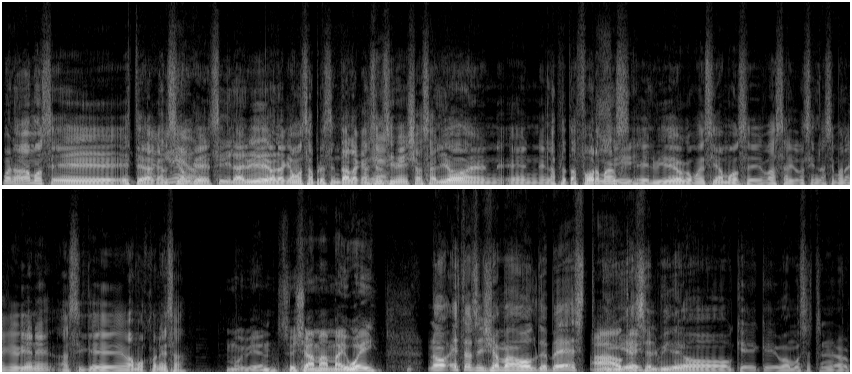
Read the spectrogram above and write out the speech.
Bueno, hagamos eh, la ¿El canción video? que, sí, la del video, la que vamos a presentar. La canción, Bien. si bien ya salió en, en- en las plataformas, Sí. el video, como decíamos, eh, va a salir recién la semana que viene. Así que vamos con esa. Muy bien. ¿Se llama My Way? No, esta se llama All the Best Ah, y ok. es el video que, que vamos a estrenar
